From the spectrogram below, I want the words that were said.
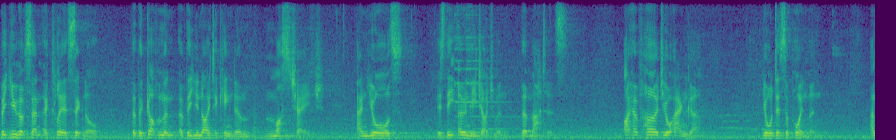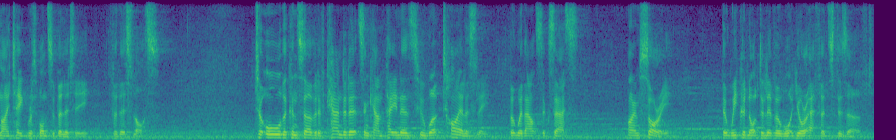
but you have sent a clear signal that the government of the United Kingdom must change, and yours is the only judgment that matters. I have heard your anger, your disappointment, and I take responsibility for this loss. To all the Conservative candidates and campaigners who worked tirelessly but without success, I am sorry that we could not deliver what your efforts deserved.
